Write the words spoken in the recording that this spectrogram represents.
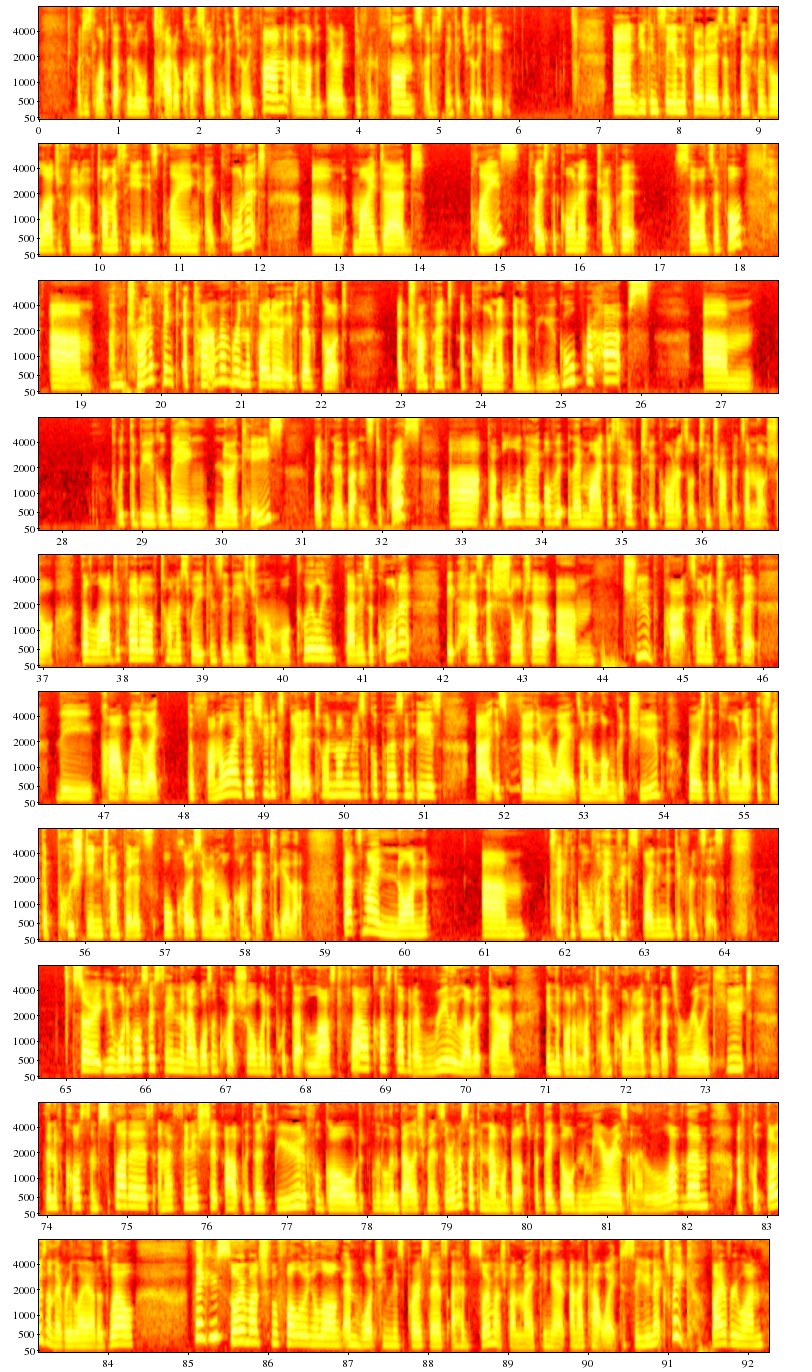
I just love that little title cluster. I think it's really fun. I love that there are different fonts. I just think it's really cute. And you can see in the photos, especially the larger photo of Thomas, he is playing a cornet. Um, my dad plays, plays the cornet, trumpet, so on and so forth. Um, I'm trying to think, I can't remember in the photo if they've got a trumpet, a cornet, and a bugle, perhaps. Um, with the bugle being no keys, like no buttons to press. Uh, but or they they might just have two cornets or two trumpets. I'm not sure. The larger photo of Thomas where you can see the instrument more clearly, that is a cornet. It has a shorter um, tube part. So on a trumpet, the part where like the funnel, I guess you'd explain it to a non-musical person, is uh, is further away. It's on a longer tube, whereas the cornet, it's like a pushed-in trumpet. It's all closer and more compact together. That's my non um, technical way of explaining the differences. So you would have also seen that I wasn't quite sure where to put that last flower cluster, but I really love it down in the bottom left hand corner. I think that's really cute. Then of course some splatters and I finished it up with those beautiful gold little embellishments. They're almost like enamel dots, but they're golden mirrors and I love them. I've put those on every layout as well. Thank you so much for following along and watching this process. I had so much fun making it and I can't wait to see you next week. Bye everyone.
